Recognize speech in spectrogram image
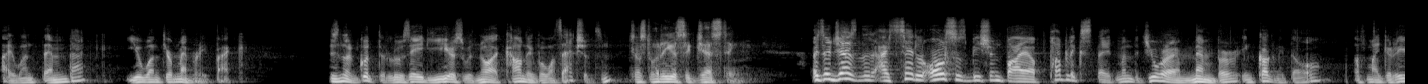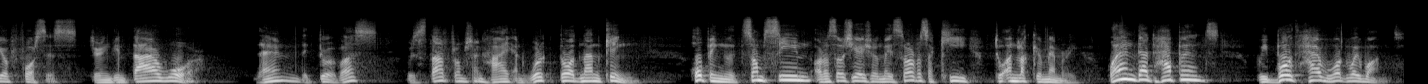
I want them back. You want your memory back. It's not it good to lose eight years with no accounting for one's actions. Hmm? Just what are you suggesting? I suggest that I settle all suspicion by a public statement that you are a member, incognito, of my guerrilla forces during the entire war. Then the two of us will start from Shanghai and work toward Nanking, hoping that some scene or association may serve as a key to unlock your memory. When that happens, we both have what we want.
